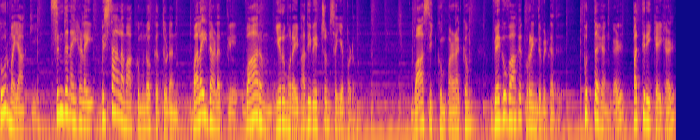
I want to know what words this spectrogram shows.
கூர்மையாக்கி சிந்தனைகளை விசாலமாக்கும் நோக்கத்துடன் வலைதளத்தில் வாரம் இருமுறை பதிவேற்றம் செய்யப்படும். வாசிக்கும் பழக்கம் வெகுவாக குறைந்துவிட்டது. புத்தகங்கள் பத்திரிகைகள்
